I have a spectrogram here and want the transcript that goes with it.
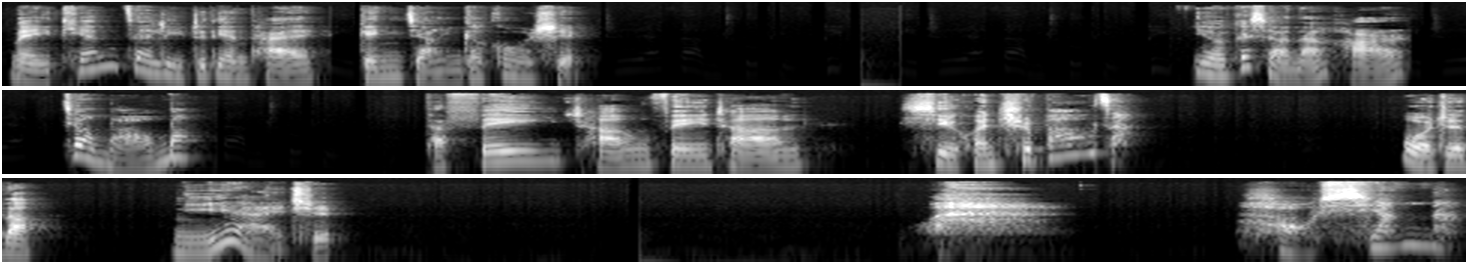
每天在荔枝电台给你讲一个故事。有个小男孩叫毛毛，他非常非常喜欢吃包子。我知道。你也爱吃，哇，好香啊！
